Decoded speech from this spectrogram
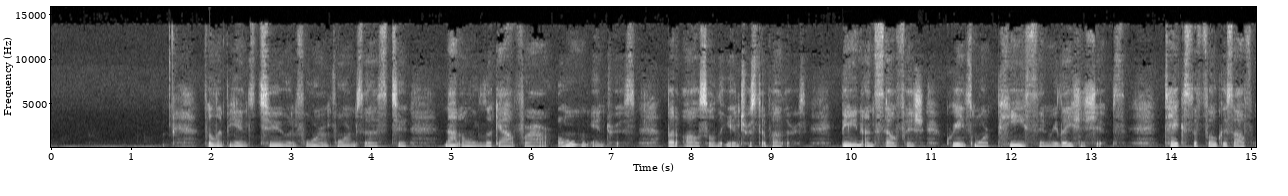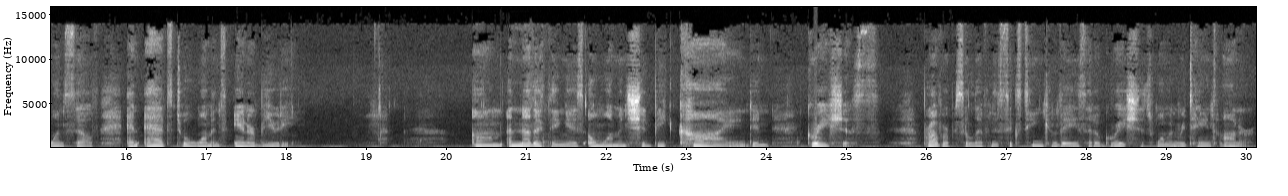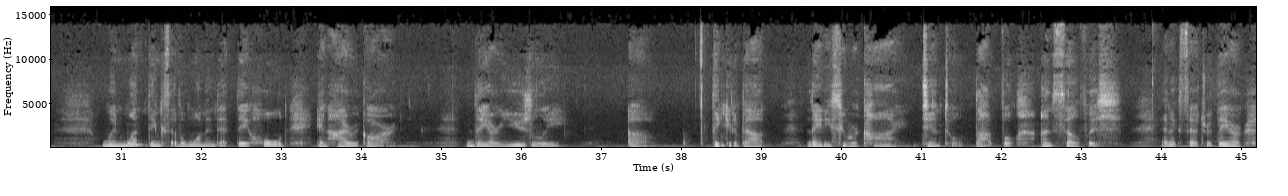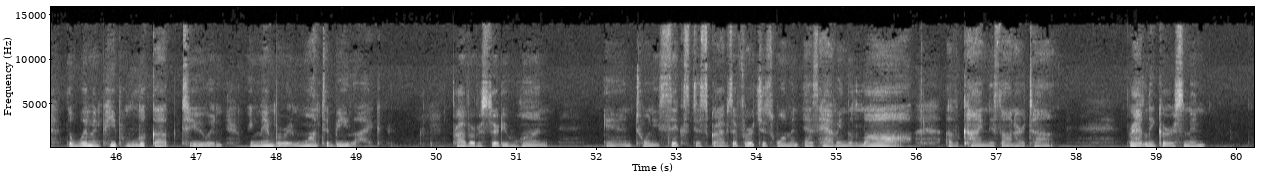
Philippians 2 and 4 informs us to not only look out for our own interests, but also the interest of others. Being unselfish creates more peace in relationships, takes the focus off oneself, and adds to a woman's inner beauty. Um, another thing is a woman should be kind and gracious. Proverbs 11 and 16 conveys that a gracious woman retains honor. When one thinks of a woman that they hold in high regard, they are usually uh, thinking about ladies who are kind, gentle, thoughtful, unselfish, and etc. They are the women people look up to and remember and want to be like. Proverbs 31 and 26 describes a virtuous woman as having the law of kindness on her tongue. Bradley Gerstman,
